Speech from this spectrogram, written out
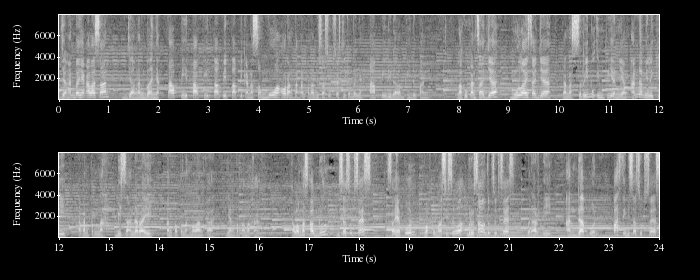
Jangan banyak alasan, jangan banyak tapi, tapi, tapi, tapi, karena semua orang takkan pernah bisa sukses jika banyak tapi di dalam kehidupannya. Lakukan saja, mulai saja, karena seribu impian yang Anda miliki takkan pernah bisa Anda raih tanpa pernah melangkah yang pertama kali. Kalau Mas Abdul bisa sukses, saya pun waktu mahasiswa berusaha untuk sukses, berarti Anda pun pasti bisa sukses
